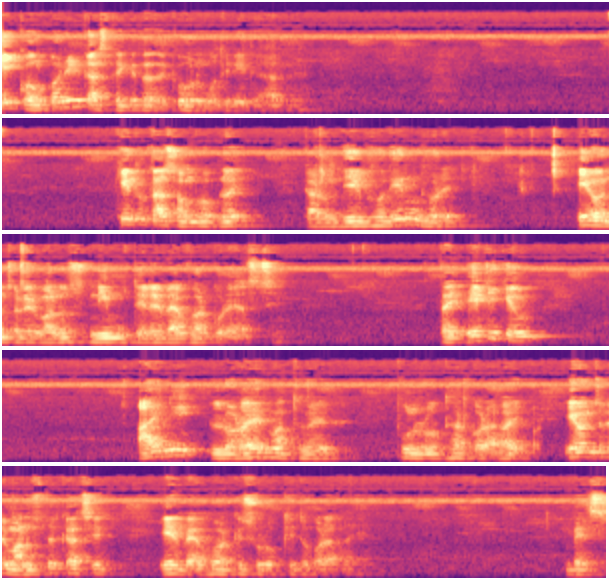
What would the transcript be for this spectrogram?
এই কোম্পানির কাছ থেকে তাদেরকে অনুমতি নিতে হবে। কিন্তু তা সম্ভব নয়, কারণ দীর্ঘদিন ধরে এই অঞ্চলের মানুষ নিম তেলের ব্যবহার করে আসছে। তাই এটিকেও আইনি লড়াইয়ের মাধ্যমে পুনরুদ্ধার করা হয়। এই অঞ্চলের মানুষদের কাছে এর ব্যবহারকে সুরক্ষিত করা হয়। বেশ।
